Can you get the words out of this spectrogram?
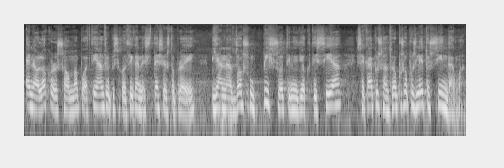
ένα ολόκληρο σώμα που αυτοί οι άνθρωποι σηκωθήκαν στις 4 το πρωί για να δώσουν πίσω την ιδιοκτησία σε κάποιους ανθρώπους όπως λέει το Σύνταγμα.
